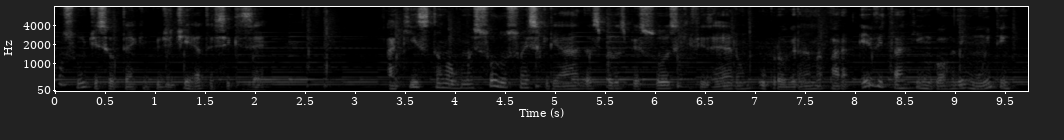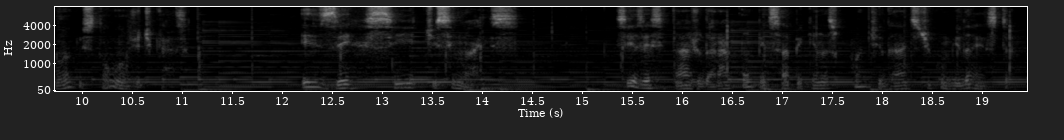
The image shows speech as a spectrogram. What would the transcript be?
Consulte seu técnico de dieta se quiser. Aqui estão algumas soluções criadas pelas pessoas que fizeram o programa para evitar que engordem muito enquanto estão longe de casa. Exercite-se mais. Se exercitar ajudará a compensar pequenas quantidades de comida extra.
